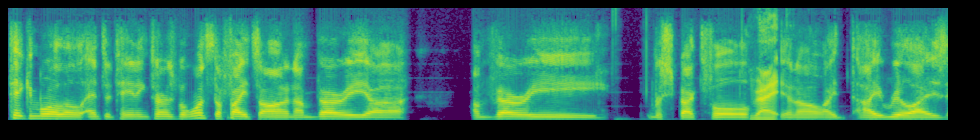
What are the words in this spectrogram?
taking more a little entertaining terms. But once the fight's on, I'm very. uh I'm very respectful. Right. You know, I I realize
